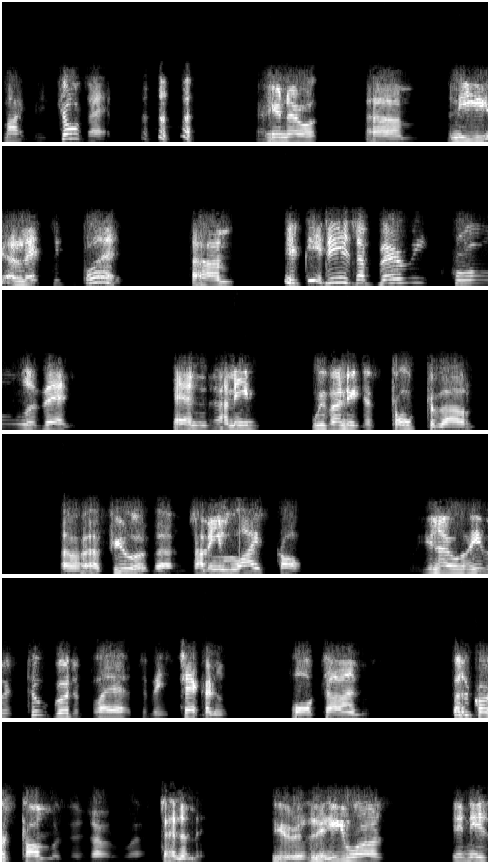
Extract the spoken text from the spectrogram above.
might be shot at. you know, um, and he elected to play. Um, it, it is a very cruel event. And I mean, we've only just talked about uh, a few of those. I mean, Weiskopf, you know, he was too good a player to be second four times. But of course, Tom was his own enemy. He was, he was in his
